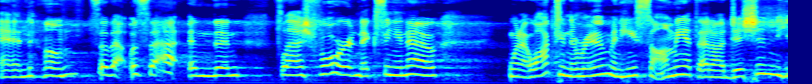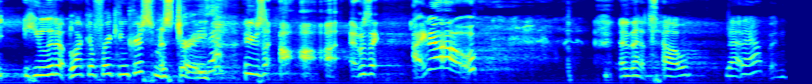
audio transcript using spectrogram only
and um, so that was that, and then flash forward, next thing you know. When I walked in the room and he saw me at that audition, he, he lit up like a freaking Christmas tree. He was like, ah, ah, ah. I was like, I know. And that's how that happened.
